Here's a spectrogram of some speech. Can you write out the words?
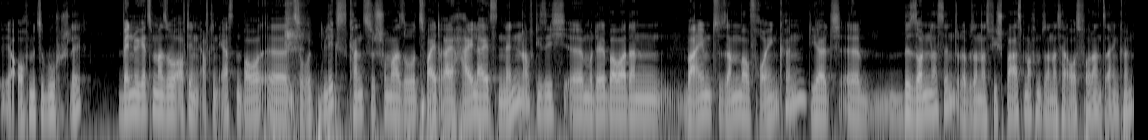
ja auch mit zu Buche schlägt. Wenn du jetzt mal so auf den, auf den ersten Bau äh, zurückblickst, kannst du schon mal so zwei, drei Highlights nennen, auf die sich äh, Modellbauer dann beim Zusammenbau freuen können, die halt äh, besonders sind oder besonders viel Spaß machen, besonders herausfordernd sein können?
